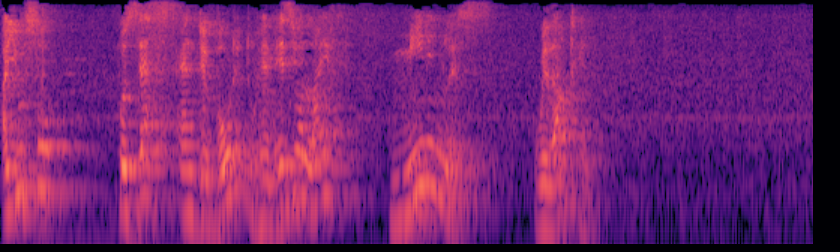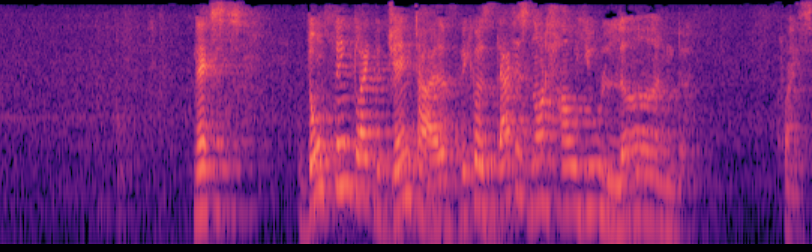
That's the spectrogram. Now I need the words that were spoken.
Are you so possessed and devoted to Him? Is your life meaningless without Him? Next, don't think like the Gentiles because that is not how you learned Christ.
